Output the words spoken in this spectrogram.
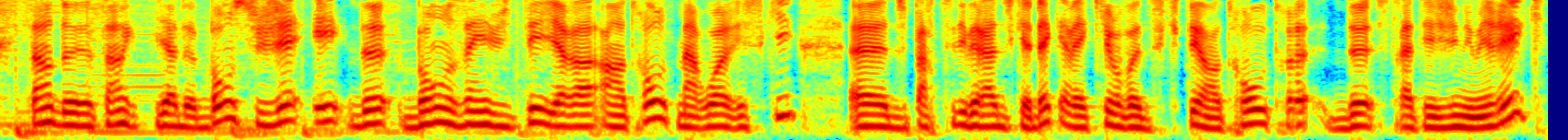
tant de tant qu'il y a de bons sujets et de bons invités. Il y aura entre autres Marois Risky euh, du Parti libéral du Québec avec qui on va discuter entre autres de stratégie numérique.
